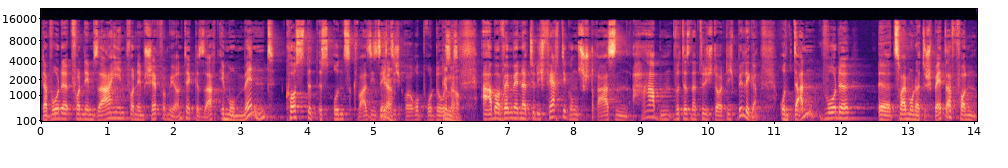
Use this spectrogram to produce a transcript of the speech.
Da wurde von dem Sahin, von dem Chef von Biontech gesagt, im Moment kostet es uns quasi 60 ja. Euro pro Dosis. Genau. Aber wenn wir natürlich Fertigungsstraßen haben, wird das natürlich deutlich billiger. Und dann wurde äh, zwei Monate später von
